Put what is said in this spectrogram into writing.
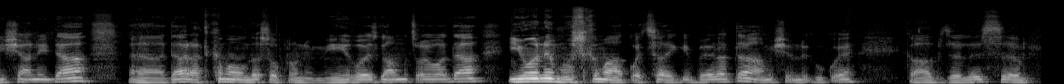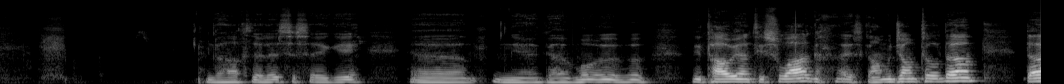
ნიშანი და და რა თქმა უნდა სოფრონი მიიღო ეს გამოწვევა და იონე მოსხმა აკვეცა იგი ბერათ და ამის შემდეგ უკვე გააგრძელეს გააგრძელეს ესე იგი თავიანთი სვლა ეს გამოჯამთლდა და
